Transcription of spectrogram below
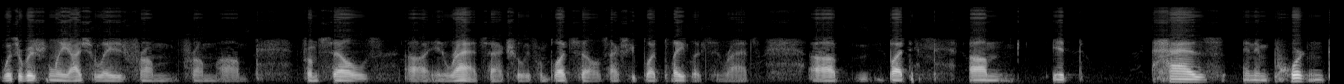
was originally isolated from from um, from cells uh, in rats, actually from blood cells, actually blood platelets in rats. Uh, but um, it has an important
